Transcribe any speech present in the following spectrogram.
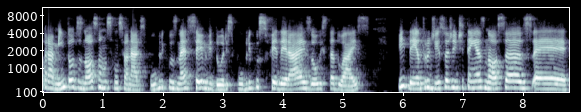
para mim todos nós somos funcionários públicos, né, servidores públicos federais ou estaduais, e dentro disso a gente tem as nossas é,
